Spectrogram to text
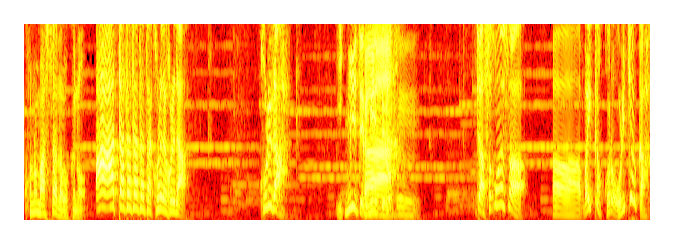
この真下だ、僕の。あああったあったあったあった。これだこれだ。これだ。見えてる見えてる。うん。じゃあそこでさあーまあいいかこれ降りちゃうか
